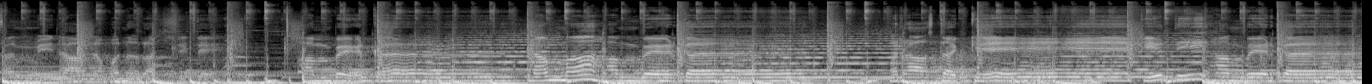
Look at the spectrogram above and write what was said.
ಸಂವಿಧಾನವನ್ನು ರಕ್ಷಿಸಿದೆ ಅಂಬೇಡ್ಕರ್, ನಮ್ಮ ಅಂಬೇಡ್ಕರ್, ರಾಷ್ಟ್ರಕ್ಕೆ ಕೀರ್ತಿ ಅಂಬೇಡ್ಕರ್.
